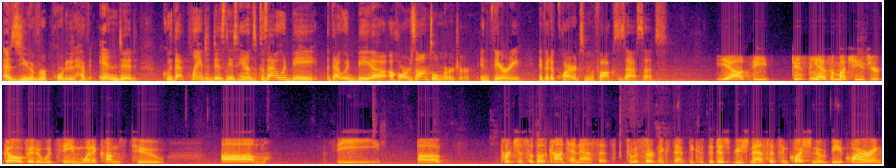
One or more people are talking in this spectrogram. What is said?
as you have reported, have ended, could that play into Disney's hands? Because that would be that would be a, a horizontal merger in theory if it acquired some of Fox's assets. Yeah, the Disney has a much easier go of it, it would seem, when it comes to um, the uh, purchase of those content assets to a certain extent because the distribution assets in question it would be acquiring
